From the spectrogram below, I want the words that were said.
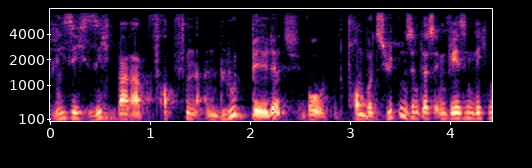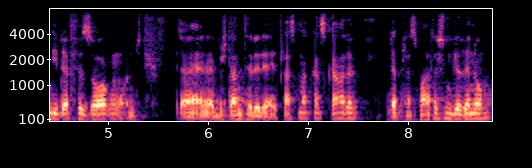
riesig sichtbarer Pfropfen an Blut bildet, wo Thrombozyten sind das im Wesentlichen, die dafür sorgen und äh, Bestandteile der Plasmakaskade, der plasmatischen Gerinnung,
